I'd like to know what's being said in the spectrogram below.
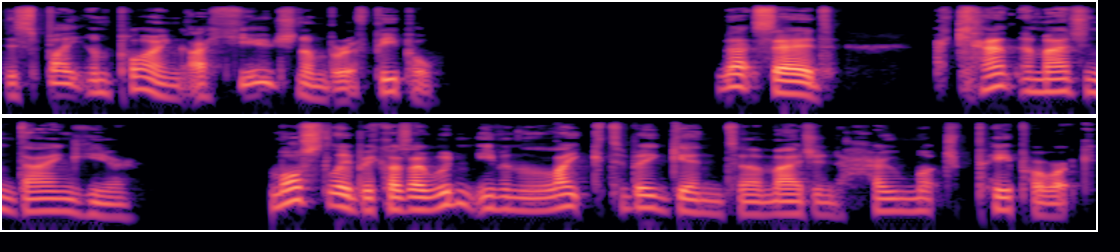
despite employing a huge number of people. That said, I can't imagine dying here. Mostly because I wouldn't even like to begin to imagine how much paperwork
